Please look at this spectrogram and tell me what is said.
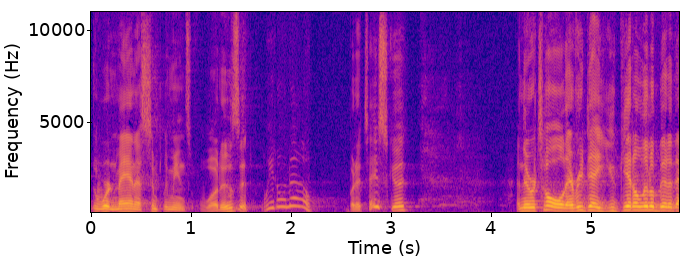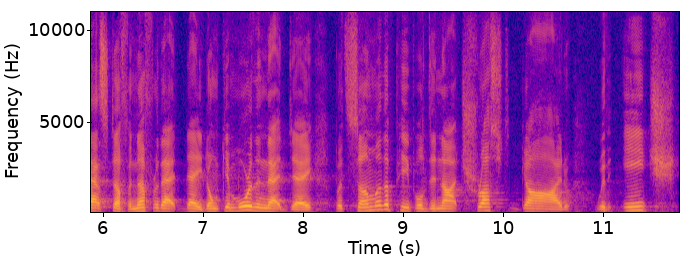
the word manna simply means, what is it? We don't know, but it tastes good. And they were told every day, you get a little bit of that stuff, enough for that day. Don't get more than that day. But some of the people did not trust God with each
